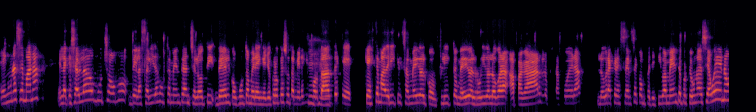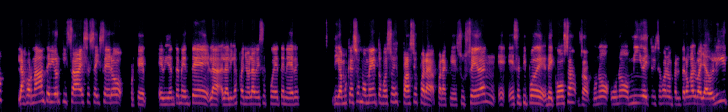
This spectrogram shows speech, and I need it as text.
en una semana en la que se ha hablado mucho, ojo, de la salida justamente de Ancelotti del conjunto merengue. Yo creo que eso también es importante, uh -huh. que, que este Madrid, quizá en medio del conflicto, en medio del ruido, logra apagar lo que está afuera, logra crecerse competitivamente, porque uno decía, bueno, la jornada anterior quizá ese 6-0, porque evidentemente la, la, Liga Española a veces puede tener, digamos que esos momentos o esos espacios para, para que sucedan eh, ese tipo de, de, cosas, o sea, uno, uno mide y tú dices, bueno, enfrentaron al Valladolid,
